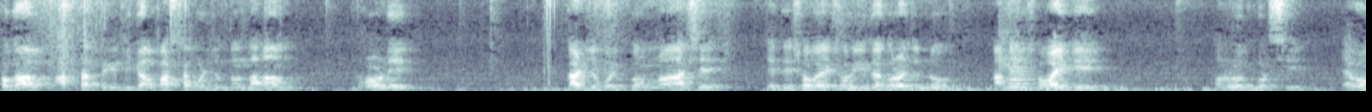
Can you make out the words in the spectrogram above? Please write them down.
সকাল আটটা থেকে বিকাল পাঁচটা পর্যন্ত নানান ধরনের কার্য পরিকল্পনা আছে এতে সবাই সহযোগিতা করার জন্য আমি সবাইকে অনুরোধ করছি এবং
